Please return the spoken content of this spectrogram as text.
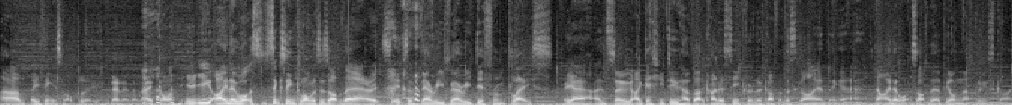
um, you think it's not blue. No, no, no, no, come on. You, you, I know what's 16 kilometres up there. It's, it's a very, very different place. Yeah, and so I guess you do have that kind of secret look up at the sky and think, yeah, no, I know what's up there beyond that blue sky.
